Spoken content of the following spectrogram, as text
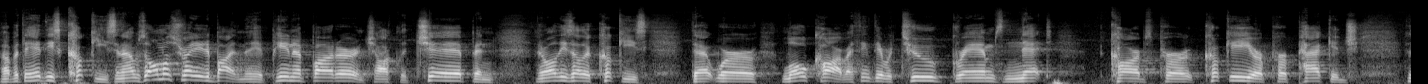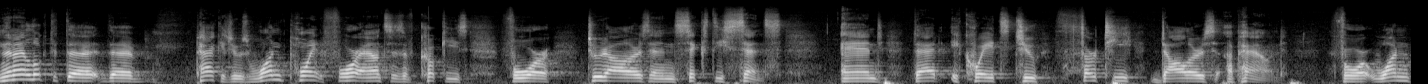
Uh, but they had these cookies, and I was almost ready to buy them. They had peanut butter and chocolate chip and, and all these other cookies that were low carb. I think they were two grams net carbs per cookie or per package. And then I looked at the, the package. It was 1.4 ounces of cookies for $2.60. And that equates to $30 a pound for 1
